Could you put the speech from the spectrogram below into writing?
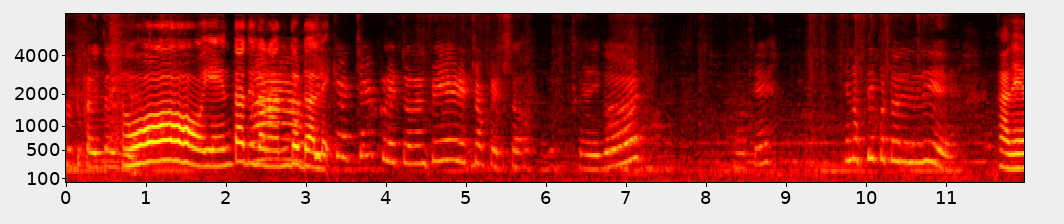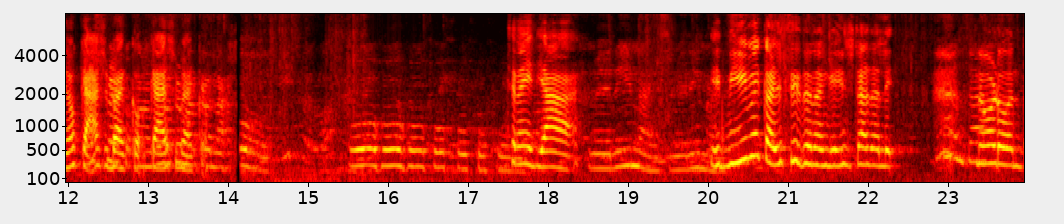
ದುಡ್ಡು ಕಳೀತಾ ಓ ಎಂಥದಿಲ್ಲ ನನ್ನ ದುಡ್ಡಲ್ಲಿ ಚಾಕ್ಲೇಟ್ ನನ್ನ favourite chocolates very good okay ಏನೋ ಫ್ರೀ ಕೊಟ್ಟವ್ರೆ ಇದರಲ್ಲಿ ಅದೇನೋ ಕ್ಯಾಶ್ ಬ್ಯಾಕ್ ಕ್ಯಾಶ್ ಬ್ಯಾಕ್ ಚೆನ್ನಾಗಿದ್ಯಾ? ವೆರಿ ನೈಸ್ ವೆರಿ ನೈಸ್ ಇದು ನೀವೇ ಕಳಿಸಿದ್ದು ನನಗೆ ಇನ್ಸ್ಟಾದಲ್ಲಿ. ನೋಡು ಅಂತ.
